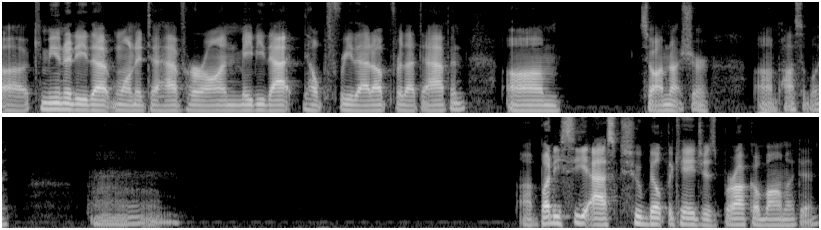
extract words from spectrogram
uh, community that wanted to have her on. Maybe that helped free that up for that to happen. Um, so I'm not sure. Uh, possibly. Um, uh, Buddy C asks who built the cages. Barack Obama did.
